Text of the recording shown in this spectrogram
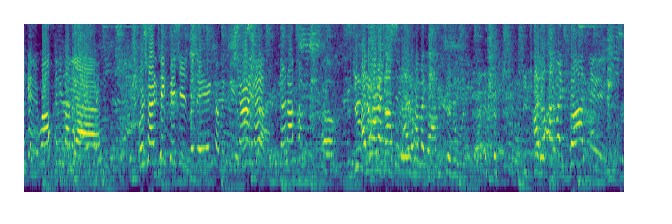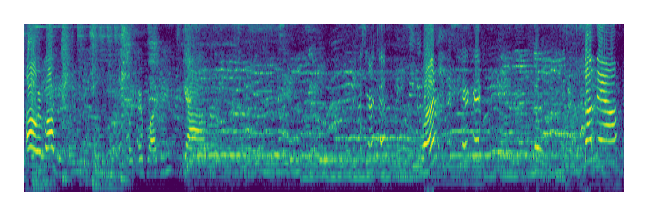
Okay, we're all sitting by the yeah. fireplace. We're trying to take pictures, but they ain't coming to you. Yeah, Who is hey, they're not coming. Did you I don't have my glasses. I don't have my glasses. You didn't with that. I don't have my glasses. Oh, we're vlogging. You're vlogging? Yeah. What? Is this your tip? No. Thumbnail.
